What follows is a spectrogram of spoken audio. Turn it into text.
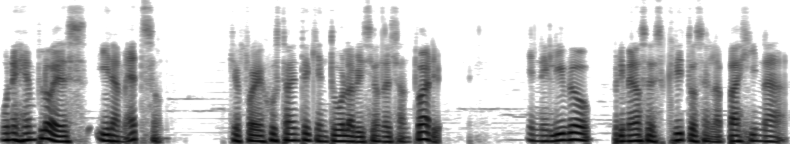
Un ejemplo es Hiram Edson, que fue justamente quien tuvo la visión del santuario. En el libro Primeros Escritos, en la página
